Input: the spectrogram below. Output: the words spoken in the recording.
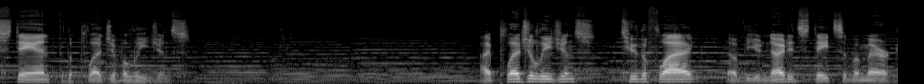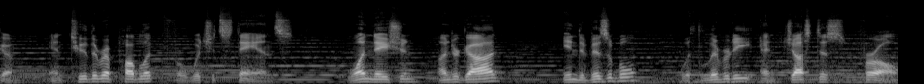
stand for the Pledge of Allegiance. I pledge allegiance to the flag of the United States of America and to the republic for which it stands, one nation, under God, indivisible, with liberty and justice for all.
